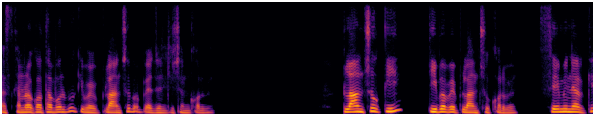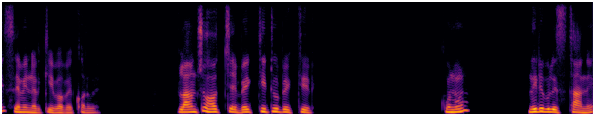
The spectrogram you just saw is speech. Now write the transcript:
আজকে আমরা কথা বলব কীভাবে প্ল্যান শো বা প্রেজেন্টেশন করবেন। প্ল্যান শো কি? কীভাবে প্ল্যান শো করবেন? সেমিনার কি? সেমিনার কীভাবে করবেন? শো হচ্ছে ব্যক্তি টু ব্যক্তির কোনো নিরিবিলি স্থানে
